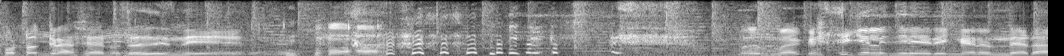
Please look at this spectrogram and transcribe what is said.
ఫోటోగ్రఫీ అని చదివింది? మరి మెకానికల్ ఇంజనీరింగ్ అని ఉందాడా?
